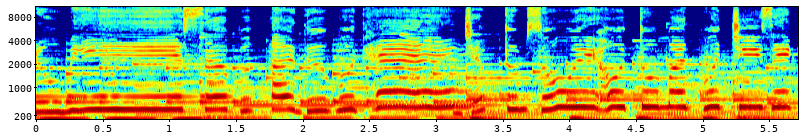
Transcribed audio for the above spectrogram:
सपनों में सब अद्भुत है। जब तुम सोए हो तुम अद्भुत चीज़ें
